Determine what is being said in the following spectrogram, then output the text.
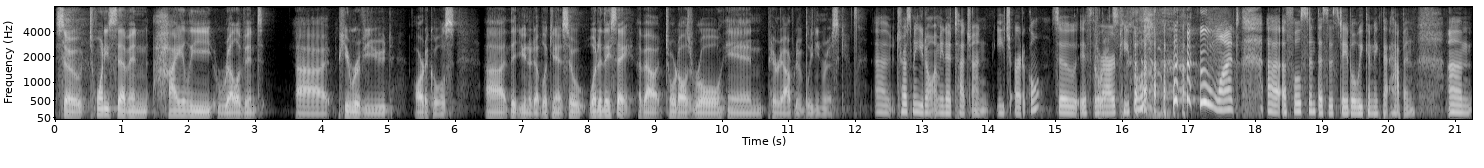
So 27 highly relevant, uh, peer-reviewed articles uh, that you ended up looking at. So what did they say about Toradol's role in perioperative bleeding risk? Uh, trust me, you don't want me to touch on each article. So if there Correct. are people who want uh, a full synthesis table, we can make that happen. Um,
